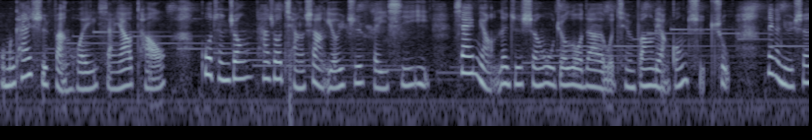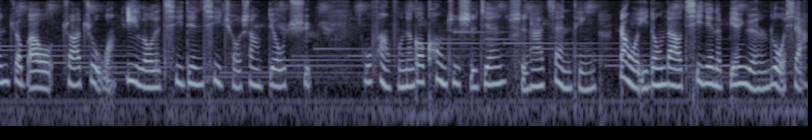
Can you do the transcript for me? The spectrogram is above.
我们开始返回，想要逃。过程中，他说墙上有一只肥蜥蜴，下一秒那只生物就落在了我前方两公尺处。那个女生就把我抓住，往一楼的气垫气球上丢去。我仿佛能够控制时间，使它暂停，让我移动到气垫的边缘落下，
